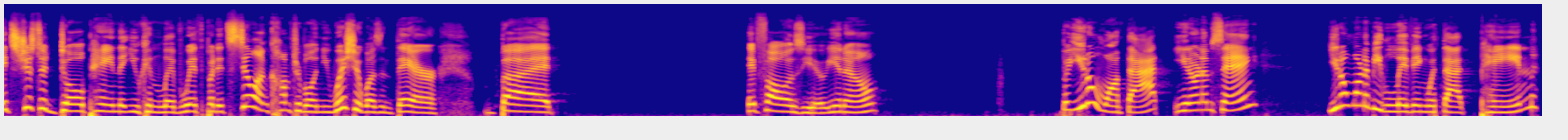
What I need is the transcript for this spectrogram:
it's just a dull pain that you can live with, but it's still uncomfortable and you wish it wasn't there, but it follows you, you know? But you don't want that. You know what I'm saying? You don't want to be living with that pain.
